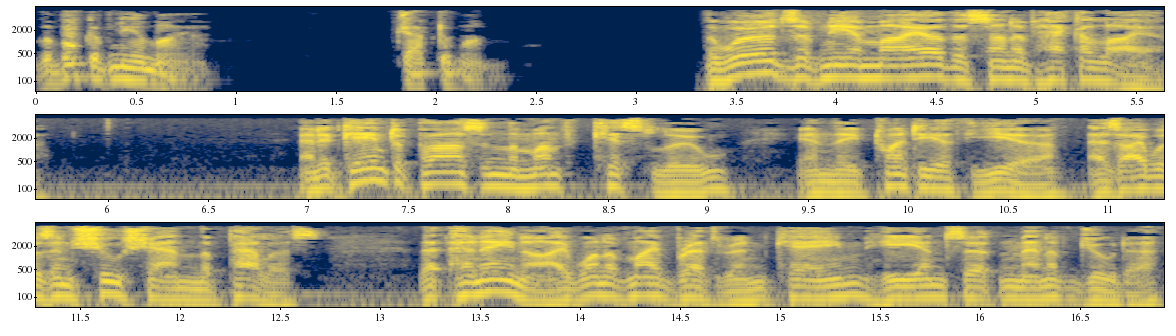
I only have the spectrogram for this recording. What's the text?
The Book of Nehemiah, Chapter 1 The words of Nehemiah the son of Hachaliah. And it came to pass in the month Chisleu, in the twentieth year, as I was in Shushan the palace, that Hanani, one of my brethren, came, he and certain men of Judah,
